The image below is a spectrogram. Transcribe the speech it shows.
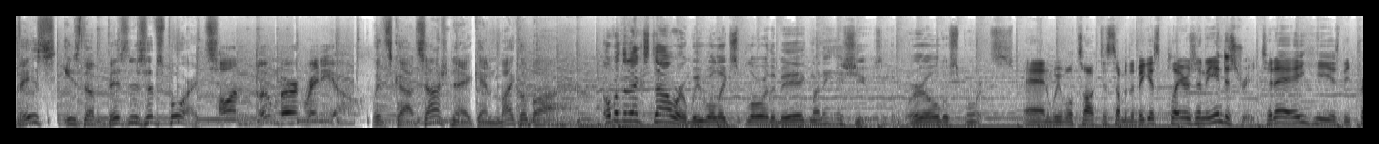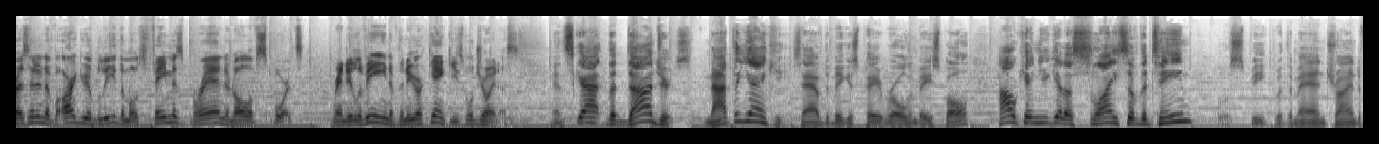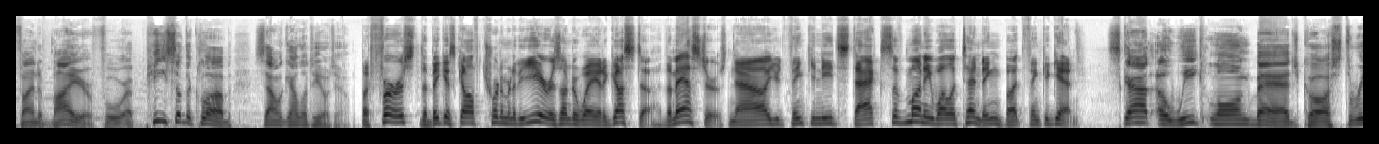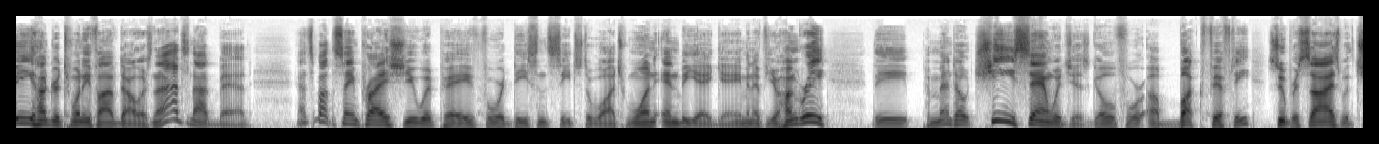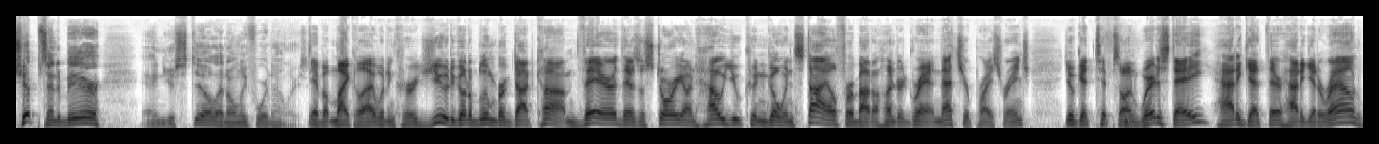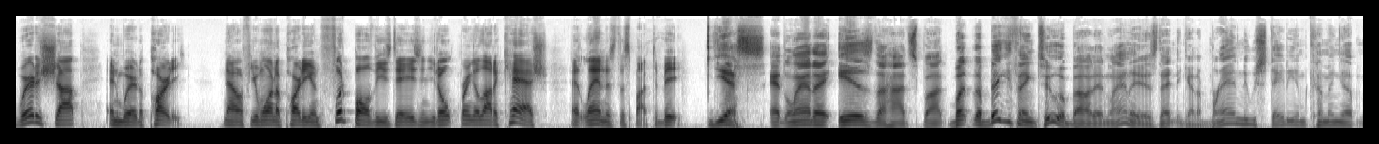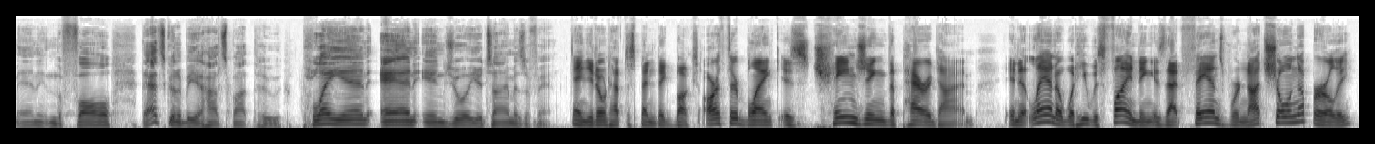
This is the business of sports on Bloomberg Radio. with Scott Soshnick and Michael Barr. Over the next hour, we will explore the big money issues in the world of sports. And we will talk to some of the biggest players in the industry. Today, he is the president of arguably the most famous brand in all of sports. Randy Levine of the New York Yankees will join us. And Scott, the Dodgers, not the Yankees, have the biggest payroll in baseball. How can you get a slice of the team? We'll speak with the man trying to find a buyer for a piece of the club, Sal Galatioto. But first, the biggest golf tournament of the year is underway at Augusta, the Masters. Now, you'd think you need stacks of money while attending, but think again. Scott, a week long badge costs $325. Now, that's not bad. That's about the same price you would pay for decent seats to watch one NBA game. And if you're hungry, the pimento cheese sandwiches go for a buck fifty, supersized with chips and a beer, and you're still at only four dollars. Yeah, but Michael, I would encourage you to go to Bloomberg.com. There, there's a story on how you can go in style for about a hundred grand. That's your price range. You'll get tips on where to stay, how to get there, how to get around, where to shop, and where to party. Now, if you want to party in football these days and you don't bring a lot of cash, Atlanta's the spot to be. Yes, Atlanta is the hot spot. But the big thing too about Atlanta is that you got a brand new stadium coming up, man, in the fall. That's going to be a hot spot to play in and enjoy your time as a fan. and you don't have to spend big bucks. Arthur Blank is changing the paradigm. In Atlanta, what he was finding is that fans were not showing up early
